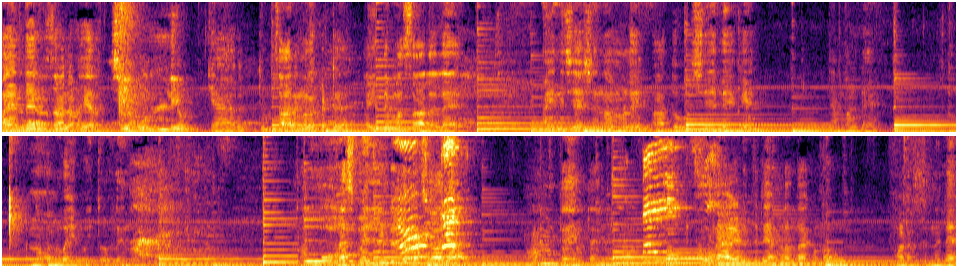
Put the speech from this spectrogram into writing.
ആ എന്തായാലും സാധനം ഇറച്ചിയും ഉള്ളിയും ക്യാരറ്റും സാധനങ്ങളൊക്കെ ഇട്ട് അതിന്റെ മസാല അല്ലേ? അതിന് ശേഷം നമ്മൾ ആ ദോശയിലേക്ക് നമ്മളുടെ നോമ്പായി പോയി തൊള്ളേന്ന് നല്ല സ്മെല്ലുണ്ടല്ലോ മസാല. ആ, ടൈം, ടൈം. അങ്ങനെ എടുത്തിട്ട് നമ്മൾ എന്താക്കുന്നു? മടക്കുന്നില്ലേ?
